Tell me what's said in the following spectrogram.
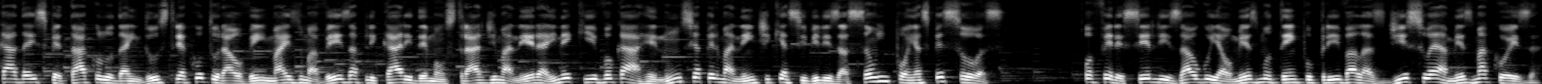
Cada espetáculo da indústria cultural vem mais uma vez aplicar e demonstrar de maneira inequívoca a renúncia permanente que a civilização impõe às pessoas. Oferecer-lhes algo e ao mesmo tempo privá-las disso é a mesma coisa.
